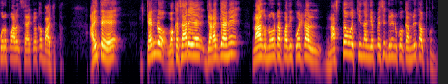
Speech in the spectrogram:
పురపాలక శాఖ యొక్క బాధ్యత. అయితే టెన్లో ఒకసారి జరగగానే నాకు నూట పది కోట్ల నష్టం వచ్చిందని చెప్పేసి గ్రీన్కో కంపెనీ తప్పుకుంది.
